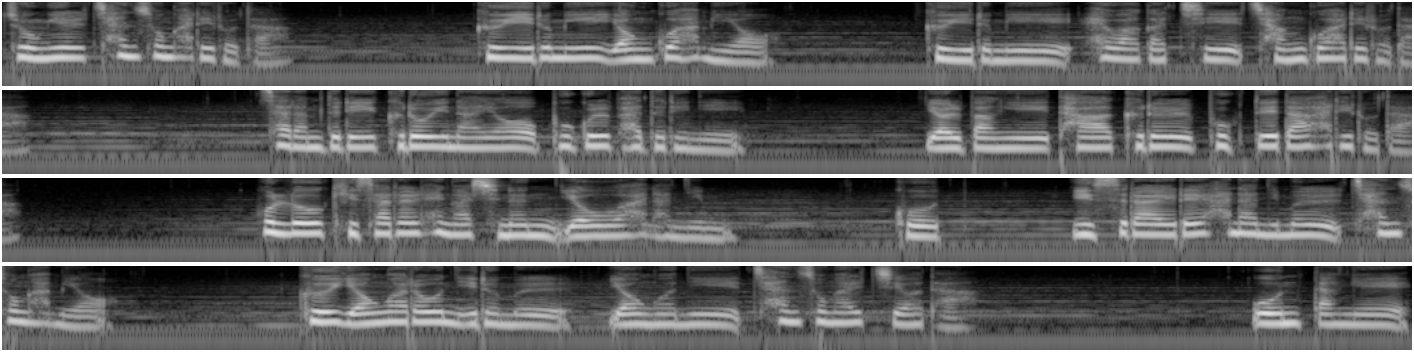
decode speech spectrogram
종일 찬송하리로다. 그 이름이 영구함이요 그 이름이 해와 같이 장구하리로다. 사람들이 그로 인하여 복을 받으리니 열방이 다 그를 복되다 하리로다. 홀로 기사를 행하시는 여호와 하나님 곧 이스라엘의 하나님을 찬송하며 그 영화로운 이름을 영원히 찬송할지어다. 온 땅에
